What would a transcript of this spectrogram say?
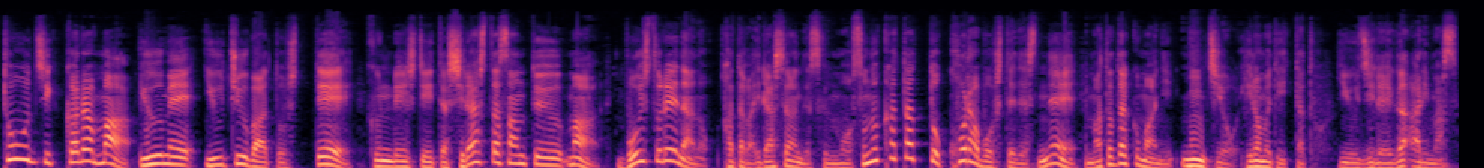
当時からまあ、有名 YouTuber として訓練していた白下さんという、まあ、ボイストレーナーの方がいらっしゃるんですけども、その方とコラボしてですね、瞬く間に認知を広めていったという事例があります。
